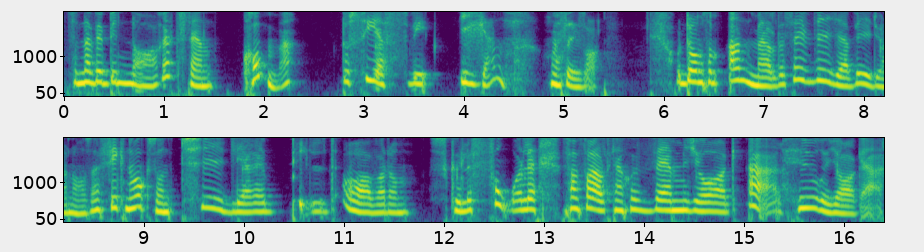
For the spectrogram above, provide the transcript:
Så när webbinariet sen kommer, då ses vi igen, om man säger så. Och de som anmälde sig via videoannonsen fick nog också en tydligare bild av vad de skulle få, eller framförallt kanske vem jag är, hur jag är.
